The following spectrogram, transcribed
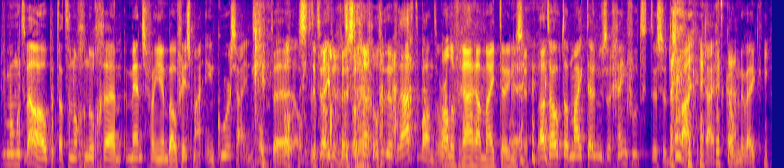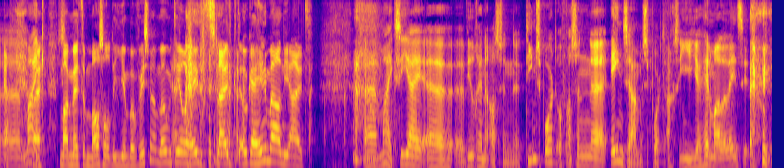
we moeten wel hopen dat er nog genoeg eh, mensen van Jumbo-Visma in koers zijn op de, op de tweede rustdag om de vraag te beantwoorden. Alle vragen aan Mike Teunissen. Laten we hopen dat Mike Teunissen geen voet tussen de spaken krijgt komende week. Eh, Mike, Maar, maar met de mazzel die Jumbo-Visma momenteel heeft, sluit ik het ook helemaal niet uit. eh, Mike, zie jij eh, wielrennen als een teamsport of als een eh, eenzame sport, aangezien je hier helemaal alleen zit?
